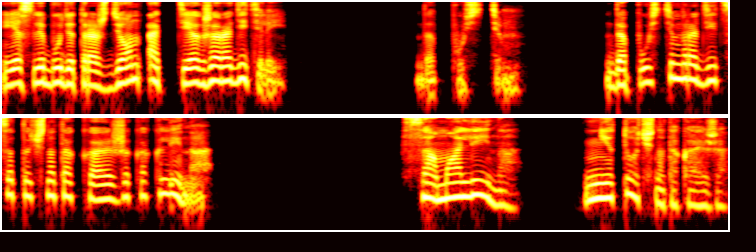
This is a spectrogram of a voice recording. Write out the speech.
если будет рожден от тех же родителей. Допустим. Допустим, родится точно такая же, как Лина. Сама Лина не точно такая же.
